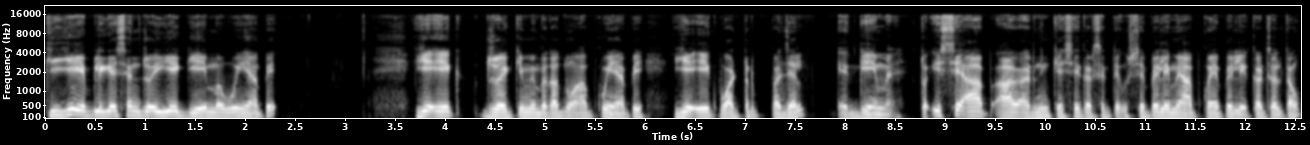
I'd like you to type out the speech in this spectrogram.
कि ये एप्लीकेशन जो ये गेम है, वो यहाँ पे, ये एक, जो है कि मैं बता दूँ आपको, यहाँ पे ये एक वाटर पजल एक गेम है। तो इससे आप अर्निंग कैसे कर सकते हैं? उससे पहले मैं आपको यहाँ पे लेकर चलता हूँ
